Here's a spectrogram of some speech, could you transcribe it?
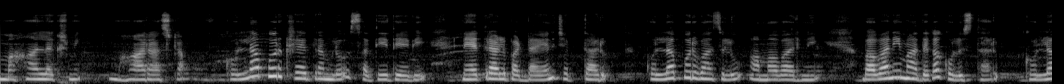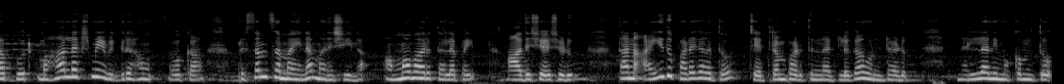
మహాలక్ష్మి మహారాష్ట్ర. కొల్లాపూర్ క్షేత్రంలో సతీదేవి నేత్రాలు పడ్డాయని చెప్తారు. కొల్లాపూర్ వాసులు అమ్మవారిని భవానీమాతగా కొలుస్తారు. కొల్లాపూర్ మహాలక్ష్మి విగ్రహం ఒక ప్రశంసమైన మనిషిల. అమ్మవారు తలపై ఆదిశేషుడు తన ఐదు పడగలతో చిత్రం పడుతున్నట్లుగా ఉంటాడు. నల్లని ముఖంతో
